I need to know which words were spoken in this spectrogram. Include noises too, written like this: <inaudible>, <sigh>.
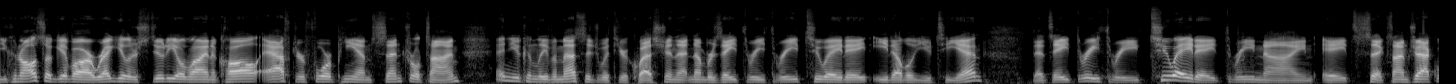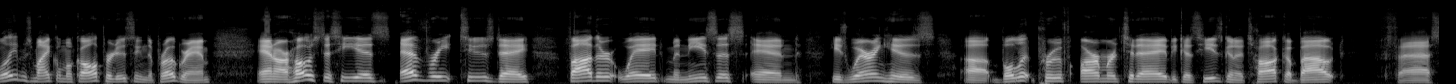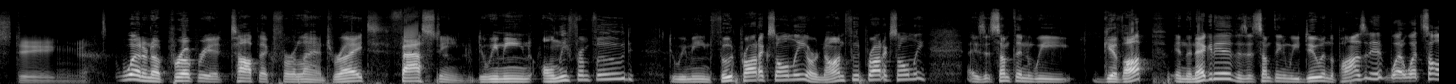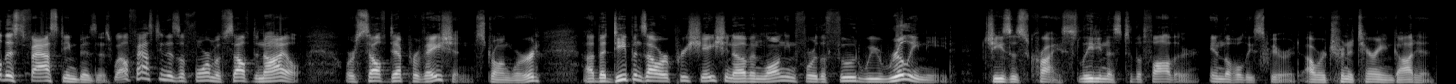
You can also give our regular studio line a call after 4 p.m. Central Time, and you can leave a message with your question. That number is 833 288 EWTN. That's 833 288 3986. I'm Jack Williams, Michael McCall producing the program, and our host, as he is every Tuesday, Father Wade Menezes, and he's wearing his uh, bulletproof armor today because he's going to talk about fasting. What an appropriate topic for Lent, right? Fasting. Do we mean only from food? Do we mean food products only or non food products only? Is it something we give up in the negative? Is it something we do in the positive? What, what's all this fasting business? Well, fasting is a form of self denial or self deprivation, strong word, uh, that deepens our appreciation of and longing for the food we really need. Jesus Christ, leading us to the Father in the Holy Spirit, our Trinitarian Godhead.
